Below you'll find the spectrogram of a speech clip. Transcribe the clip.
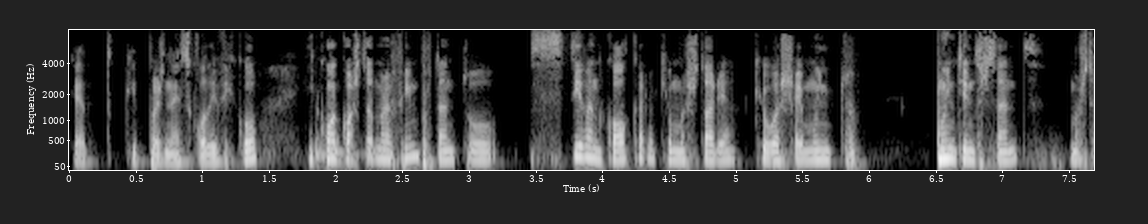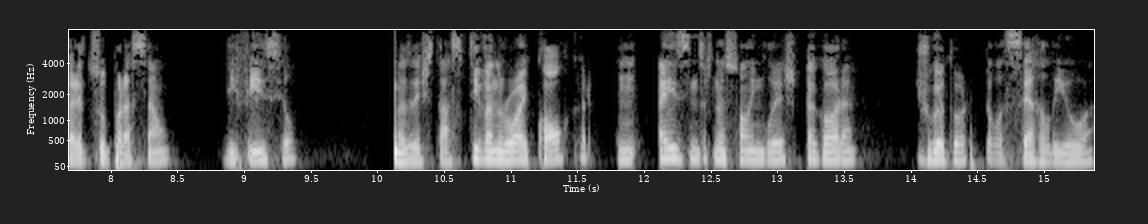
que, é, que depois nem se qualificou, e com a Costa Marfim, portanto, Steven Colker, que é uma história que eu achei muito, muito interessante, uma história de superação, difícil, mas aí está Steven Roy Colker, um ex-internacional inglês, agora jogador pela Serra Leoa,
